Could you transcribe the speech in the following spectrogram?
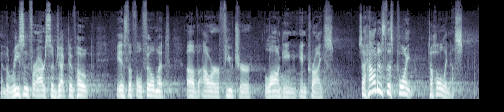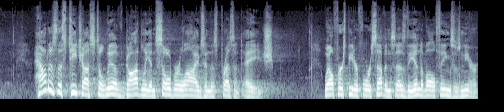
And the reason for our subjective hope is the fulfillment of our future longing in Christ. So, how does this point to holiness? How does this teach us to live godly and sober lives in this present age? Well, 1 Peter 4 7 says, The end of all things is near.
